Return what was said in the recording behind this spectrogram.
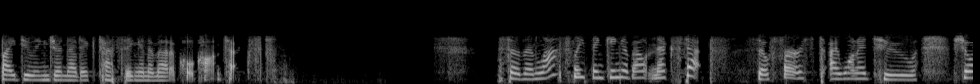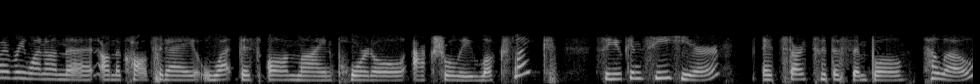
by doing genetic testing in a medical context. So then lastly, thinking about next steps. So first, I wanted to show everyone on the, on the call today what this online portal actually looks like. So you can see here, it starts with a simple hello,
